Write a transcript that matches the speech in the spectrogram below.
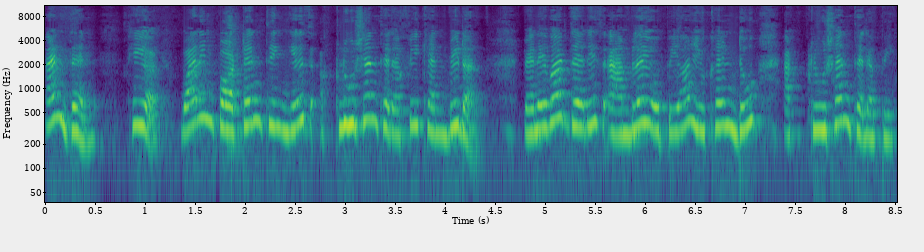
and then here one important thing is occlusion therapy can be done. Whenever there is amblyopia, you can do occlusion therapy.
